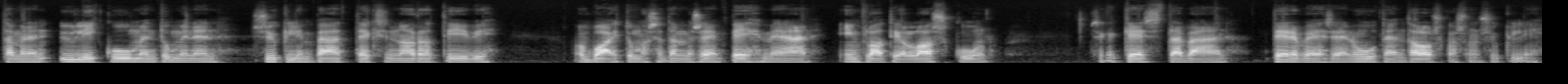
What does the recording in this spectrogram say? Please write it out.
tämmöinen ylikuumentuminen, syklin päätteeksi narratiivi on vaihtumassa tämmöiseen pehmeään inflaation laskuun sekä kestävään, terveeseen uuteen talouskasvun sykliin.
